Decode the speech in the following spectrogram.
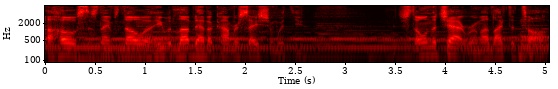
a host, his name's Noah. He would love to have a conversation with you. Just throw in the chat room. I'd like to talk.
